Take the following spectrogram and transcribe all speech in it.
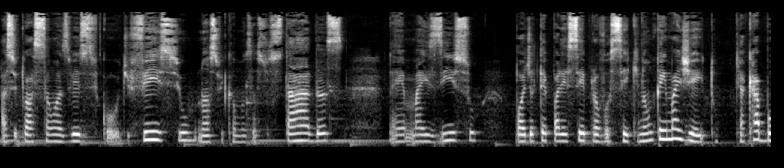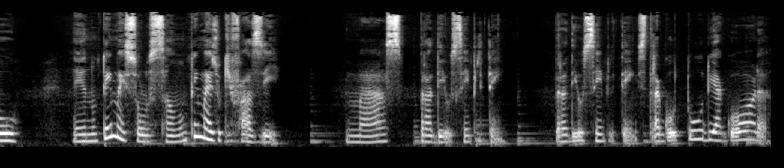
a situação às vezes ficou difícil, nós ficamos assustadas, né? Mas isso pode até parecer para você que não tem mais jeito, que acabou, né? não tem mais solução, não tem mais o que fazer. Mas para Deus sempre tem. Para Deus sempre tem. Estragou tudo e agora?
